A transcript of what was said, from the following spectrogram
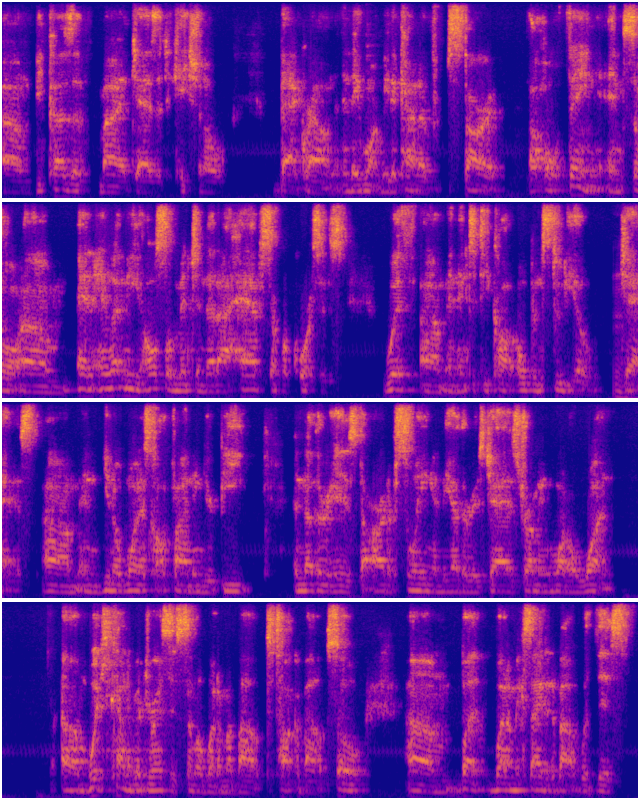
um, because of my jazz educational background, and they want me to kind of start a whole thing. And so, um, and and let me also mention that I have several courses with um, an entity called Open Studio mm-hmm. Jazz, um, and you know, one is called Finding Your Beat, another is The Art of Swing, and the other is Jazz Drumming 101. Um, which kind of addresses some of what I'm about to talk about. So, um, but what I'm excited about with this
